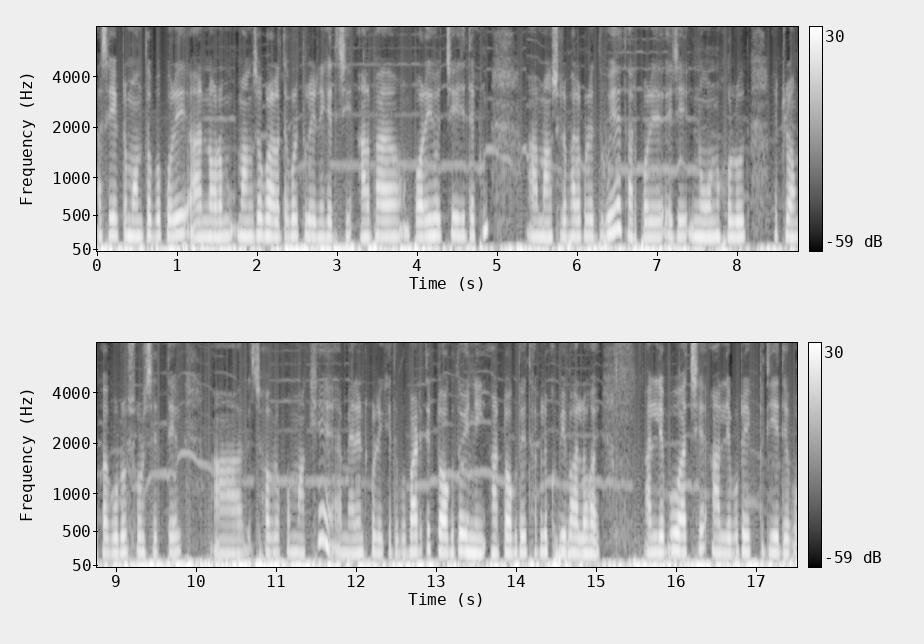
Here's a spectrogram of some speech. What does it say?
আর সেই একটা মন্তব্য করে আর নরম মাংসগুলো আলাদা করে তুলে রেখে দিচ্ছি। আর পরেই হচ্ছে এই যে দেখুন আর মাংসটা ভালো করে ধুয়ে তারপরে এই যে নুন, হলুদ, একটু লঙ্কা গুঁড়ো, সরষের তেল, আর সব রকম মাখিয়ে ম্যারিনেট করে রেখে দেবো। বাড়িতে টক দই নেই, আর টক দই থাকলে খুবই ভালো হয়। আর লেবু আছে, আর লেবুটা একটু দিয়ে দেবো।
